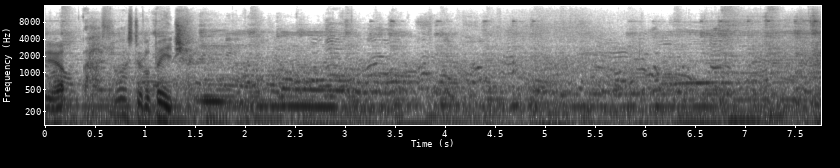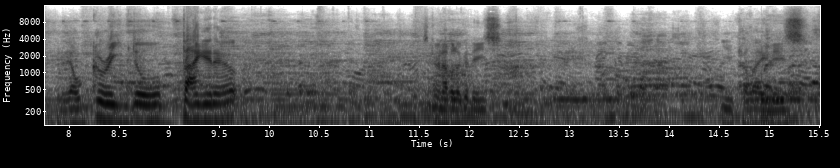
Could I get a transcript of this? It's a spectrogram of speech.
Yep, nice little beach. The old green door banging out. Let's go and have a look at these ukuleles.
